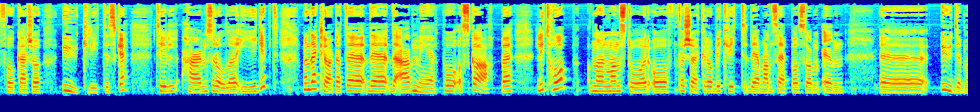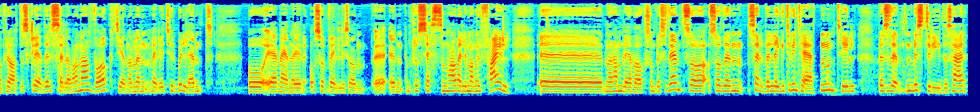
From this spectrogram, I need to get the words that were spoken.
folk er så ukritiske til hærens rolle i Egypt. Men det er klart at det, det, det, er med på å skape litt håp når man står og forsøker å bli kvitt det man ser på som en uh, udemokratisk leder, selv om han har valgt gjennom en veldig turbulent og jeg mener også sånn, eh, en, en prosess som har veldig mange feil uh, når han ble valgt som president. Så, så, den selve legitimiteten til presidenten bestrides her.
